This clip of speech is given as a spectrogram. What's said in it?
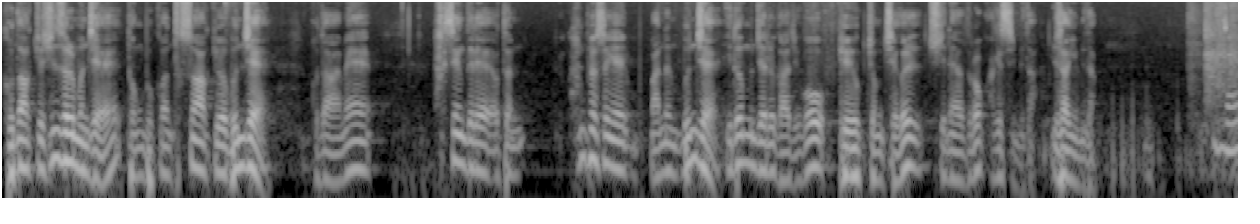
고등학교 신설 문제, 동북권 특성학교 문제, 그 다음에 학생들의 어떤 형평성에 맞는 문제 이런 문제를 가지고 교육 정책을 추진하도록 하겠습니다. 이상입니다. 네.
